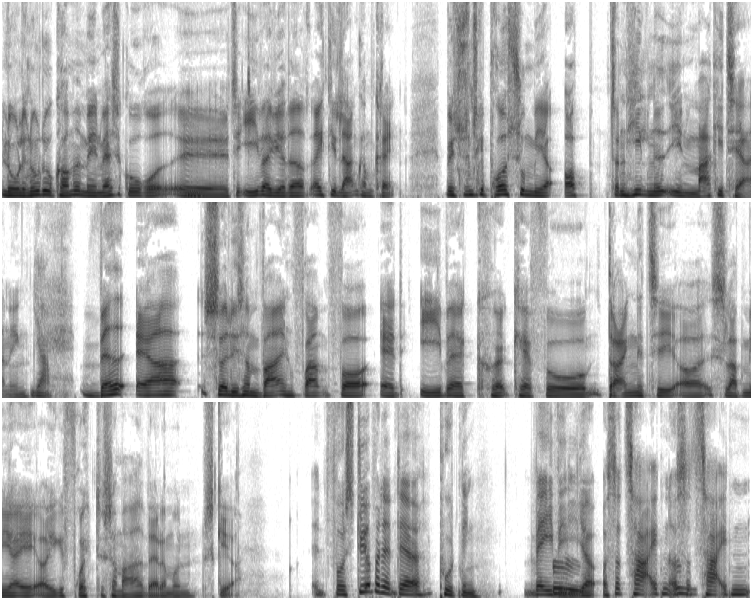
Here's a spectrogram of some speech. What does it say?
Lola, nu er du kommet med en masse gode råd øh, mm. til Eva, vi har været rigtig langt omkring. Hvis du skal prøve at summere op, sådan helt ned i en magiterning, ja. hvad er så ligesom vejen frem for, at Eva kan få drengene til at slappe mere af og ikke frygte så meget, hvad der må sker? Få styr på den der putning, hvad I mm. vælger, og så tager I den, og så mm. tager I den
